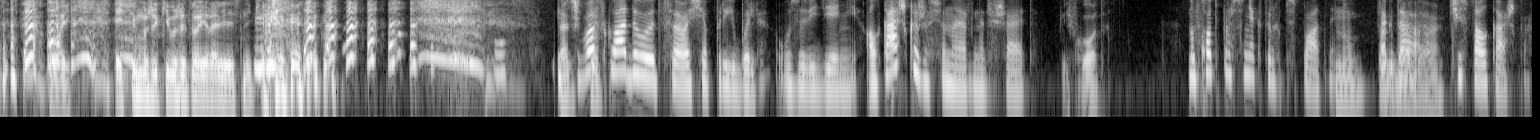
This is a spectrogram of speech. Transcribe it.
Ой, эти мужики уже твои ровесники. Упс. Из чего что- складывается вообще прибыль у заведений? Алкашка же все, наверное, решает. И вход. Ну, вход просто у некоторых бесплатный. Ну, Тогда тогда да. чисто алкашка.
